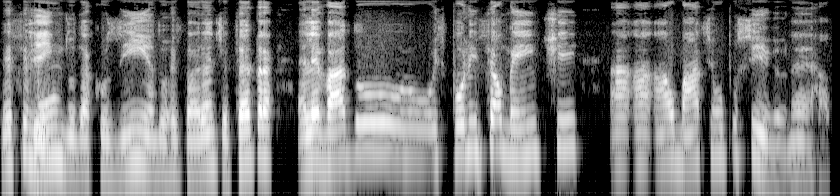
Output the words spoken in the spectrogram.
nesse Sim. mundo da cozinha, do restaurante, etc., é levado exponencialmente a, a, ao máximo possível, né, Rafa?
